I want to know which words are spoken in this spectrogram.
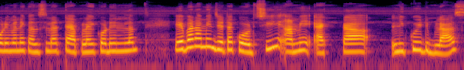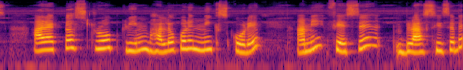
পরিমাণে কনসিলারটা অ্যাপ্লাই করে নিলাম। এবার আমি যেটা করছি, আমি একটা লিকুইড ব্লাশ আর একটা স্ট্রোপ ক্রিম ভালো করে মিক্স করে আমি ফেসে ব্লাশ হিসেবে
